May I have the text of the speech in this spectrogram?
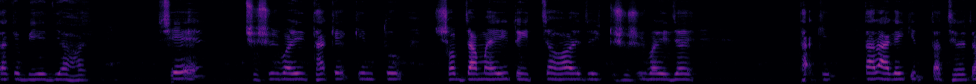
তাকে বিয়ে দেওয়া হয়। সে শ্বশুরবাড়ি থাকে কিন্তু সব জামাইয়েরই তো ইচ্ছা হয় যে একটু শ্বশুরবাড়ি যায় থাকি। তার আগেই কিন্তু তার ছেলেটা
